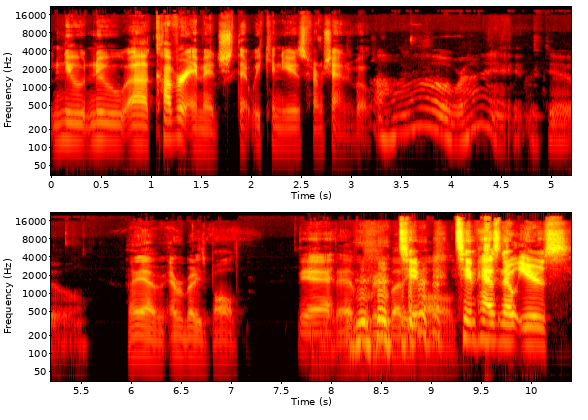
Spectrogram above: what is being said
new new uh, cover image that we can use from Shannon Vogel. Oh right, we do. Oh yeah, everybody's bald. Yeah, everybody's Tim, bald. Tim has no ears.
